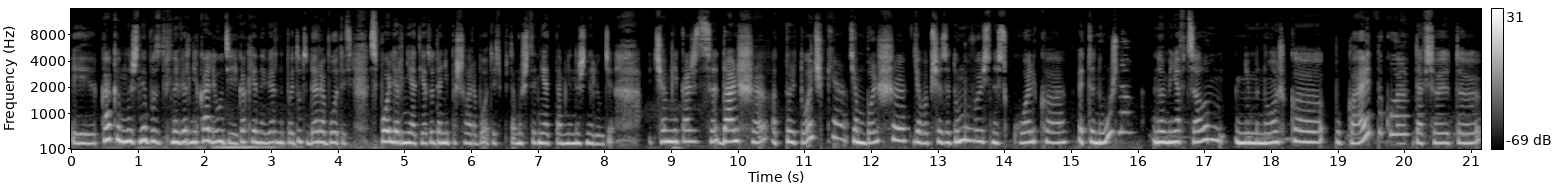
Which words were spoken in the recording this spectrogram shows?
и как им нужны будут наверняка люди, и как я, наверное, пойду туда работать. Спойлер, нет, я туда не пошла работать, потому что нет, там не нужны люди. Чем мне кажется, дальше от той точки, тем больше я вообще задумываюсь, насколько это нужно, но меня в целом немножко пугает такое, да, все это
